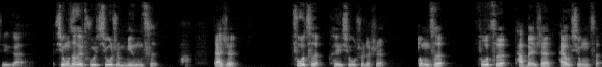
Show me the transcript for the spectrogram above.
这个形容词可以出修饰名词啊，但是副词可以修饰的是动词，副词它本身还有形容词。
